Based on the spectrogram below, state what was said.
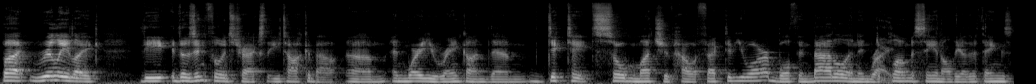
But really like the those influence tracks that you talk about um, and where you rank on them dictate so much of how effective you are, both in battle and in right. diplomacy and all the other things.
